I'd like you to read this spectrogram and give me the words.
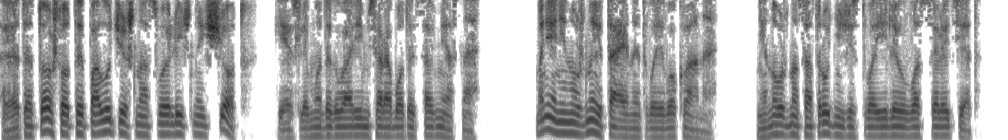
Это то, что ты получишь на свой личный счет, если мы договоримся работать совместно. Мне не нужны тайны твоего клана. Не нужно сотрудничество или вассалитет.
